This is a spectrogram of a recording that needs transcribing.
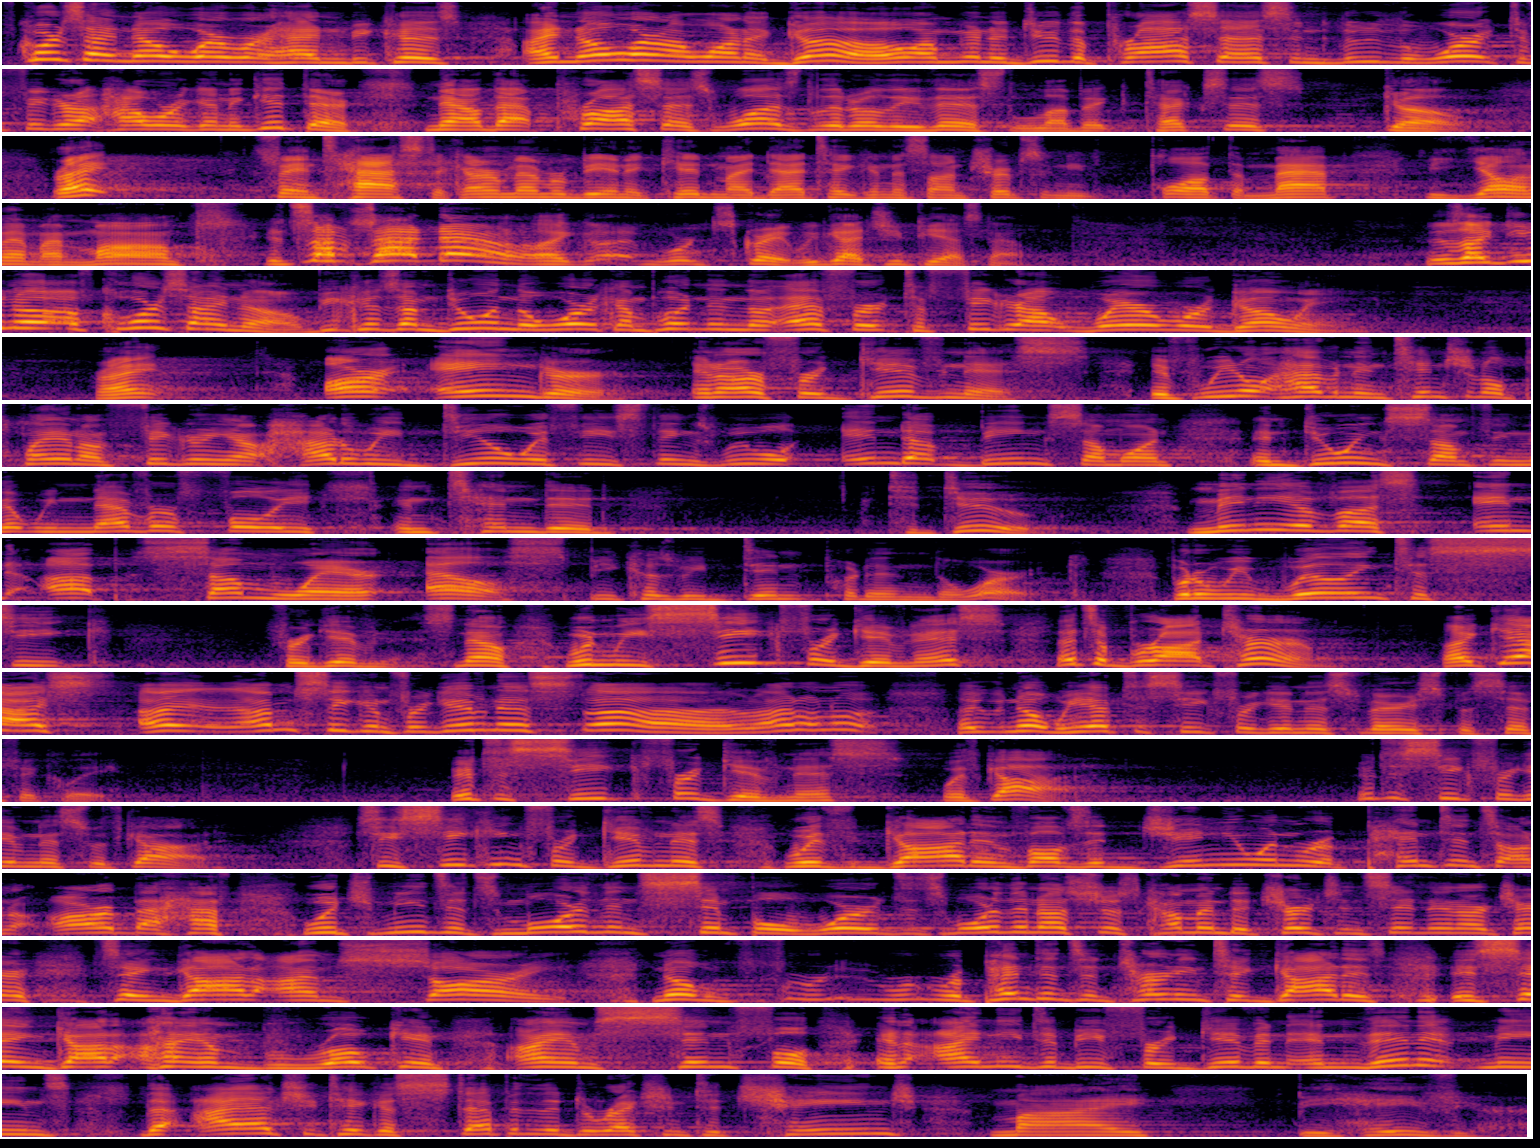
Of course I know where we're heading because I know where I want to go. I'm going to do the process and do the work to figure out how we're going to get there. Now, that process was literally this Lubbock, Texas, go. Right? It's fantastic. I remember being a kid, my dad taking us on trips, and he'd pull out the map, be yelling at my mom, it's upside down. Like, uh, it's great. We got GPS now. It was like, you know, of course I know, because I'm doing the work, I'm putting in the effort to figure out where we're going, right? Our anger and our forgiveness, if we don't have an intentional plan on figuring out how do we deal with these things, we will end up being someone and doing something that we never fully intended to do. Many of us end up somewhere else because we didn't put in the work. But are we willing to seek forgiveness. Now, when we seek forgiveness, that's a broad term. Like, yeah, I, I, am seeking forgiveness. Uh, I don't know. Like, no, we have to seek forgiveness very specifically. We have to seek forgiveness with God. We have to seek forgiveness with God. See, seeking forgiveness with God involves a genuine repentance on our behalf, which means it's more than simple words. It's more than us just coming to church and sitting in our chair saying, God, I'm sorry. No, repentance and turning to God is, is saying, God, I am broken, I am sinful, and I need to be forgiven. And then it means that I actually take a step in the direction to change my behavior.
